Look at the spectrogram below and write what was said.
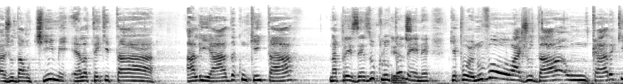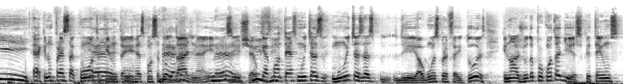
a ajudar um time, ela tem que estar aliada com quem tá na presença do clube Isso. também, né? Porque, pô, eu não vou ajudar um cara que. É, que não presta conta, É, que não tem que- responsabilidade, né? E não né? existe. É Não o que existe. acontece muitas, muitas das, de algumas prefeituras que não ajudam por conta disso. Que tem uns.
